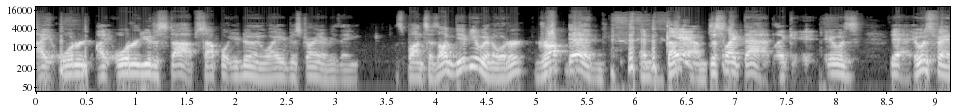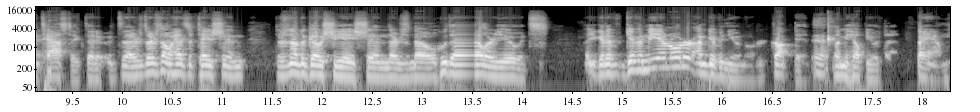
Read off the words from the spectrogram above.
"I order, I order you to stop. Stop what you're doing. Why you're destroying everything." Spawn says, "I'll give you an order. Drop dead." And bam, just like that. Like it, it was, yeah, it was fantastic. That it, there's there's no hesitation. There's no negotiation. There's no who the hell are you? It's are you gonna giving me an order? I'm giving you an order. Drop dead. Yeah. Let me help you with that. Bam.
